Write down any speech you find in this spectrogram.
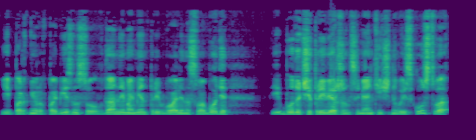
и партнеров по бизнесу в данный момент пребывали на свободе и, будучи приверженцами античного искусства,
